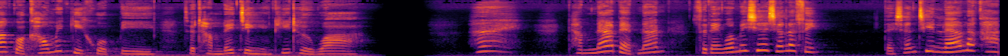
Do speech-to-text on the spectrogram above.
มากกว่าเขาไม่กี่ขวบปี จะทำได้จริงอย่างที่เธอว่าเฮ้ยทำหน้าแบบนั้นแสดงว่าไม่เชื่อฉันละสิ แต่ฉันชินแล้วล่ะค่ะ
